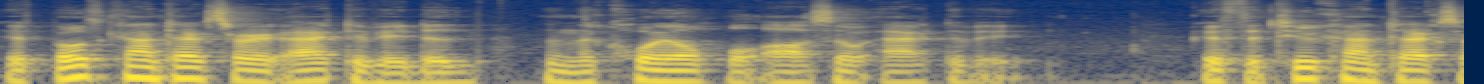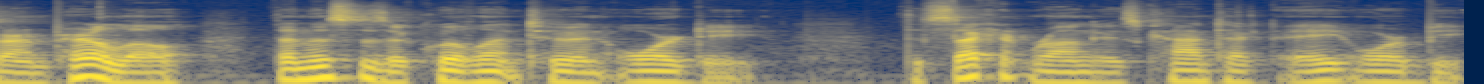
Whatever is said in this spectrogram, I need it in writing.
If both contacts are activated, then the coil will also activate. If the two contacts are in parallel, then this is equivalent to an OR gate. The second rung is contact A or B.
